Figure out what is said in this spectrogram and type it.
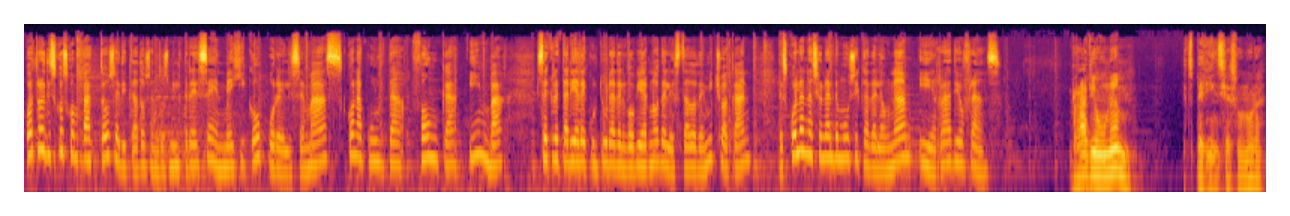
Cuatro discos compactos editados en 2013 en México por el CEMAS, Conaculta, Fonca, IMBA Secretaría de Cultura del Gobierno del Estado de Michoacán, Escuela Nacional de Música de la UNAM y Radio France. Radio UNAM, experiencia sonora.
